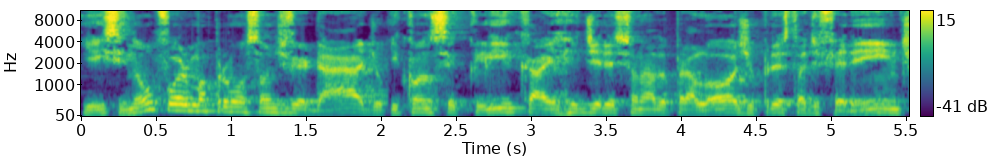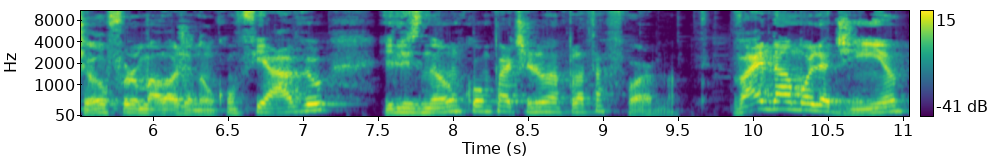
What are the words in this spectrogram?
E aí, se não for uma promoção de verdade, e quando você clica é redirecionado para a loja, o preço está diferente, ou for uma loja não confiável, eles não compartilham na plataforma plataforma. Vai dar uma olhadinha,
